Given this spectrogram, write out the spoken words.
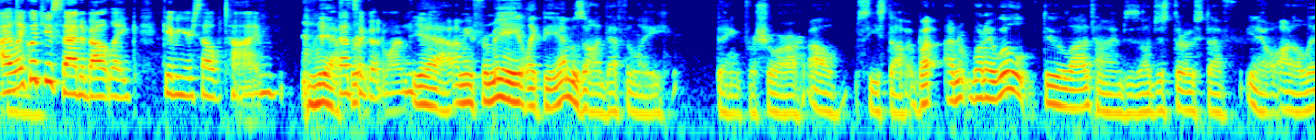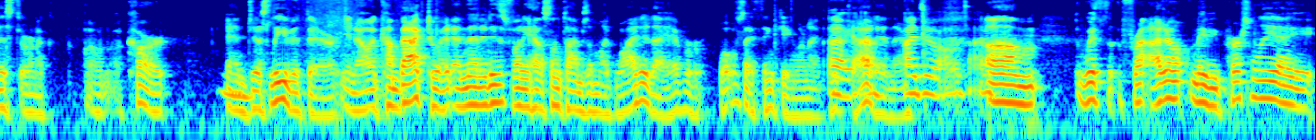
I like what you said about like giving yourself time. yeah, That's for- a good one. Yeah, I mean, for me, like the Amazon definitely thing for sure. I'll see stuff, but I what I will do a lot of times is I'll just throw stuff, you know, on a list or on a on a cart, Mm. and just leave it there, you know, and come back to it. And then it is funny how sometimes I'm like, why did I ever? What was I thinking when I put Oh yeah. that in there? I do all the time. Um, with fr- I don't maybe personally I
